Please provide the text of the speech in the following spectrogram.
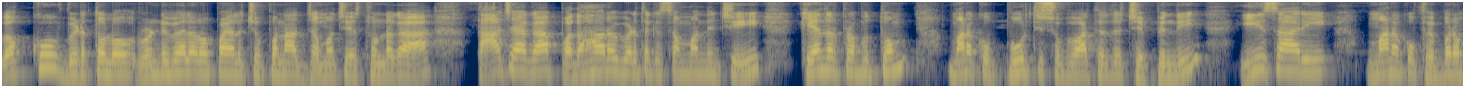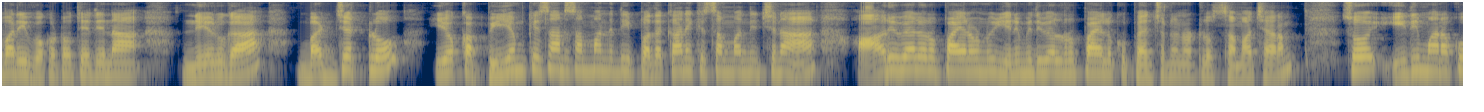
ఒక్కో విడతలో రెండు వేల రూపాయల చొప్పున జమ చేస్తుండగా తాజాగా పదహారో విడతకి సంబంధించి కేంద్ర ప్రభుత్వం మనకు పూర్తి శుభవార్త చెప్పింది. ఈసారి మనకు ఫిబ్రవరి ఒకటో తేదీన నేరుగా బడ్జెట్లో ఈ యొక్క పిఎం కిసాన్ సమ్మాన్ నిధి పథకానికి సంబంధించిన ఆరు వేల రూపాయలను ఎనిమిది వేల రూపాయలకు పెంచనున్నట్లు సమాచారం. సో ఇది మనకు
